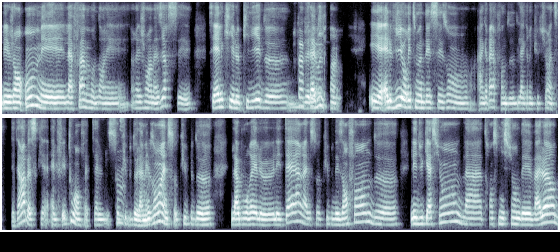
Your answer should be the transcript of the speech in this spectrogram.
les gens ont, mais la femme dans les régions amazières, c'est c'est elle qui est le pilier de, la vie. et elle vit au rythme des saisons agraires, de, l'agriculture, etc. Parce qu'elle fait tout en fait. Elle s'occupe de la maison, elle s'occupe de labourer les terres, elle s'occupe des enfants, de l'éducation, de la transmission des valeurs.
